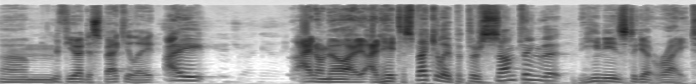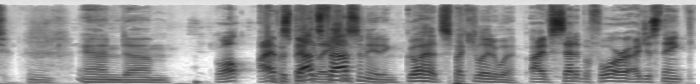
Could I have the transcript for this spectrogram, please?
Um, if you had to speculate, I I don't know. I, I'd hate to speculate, but there's something that he needs to get right. And um, well, I have a but that's fascinating. Go ahead, speculate away. I've said it before. I just think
